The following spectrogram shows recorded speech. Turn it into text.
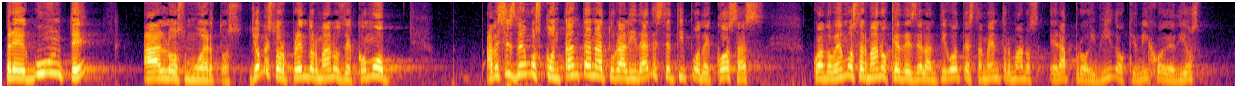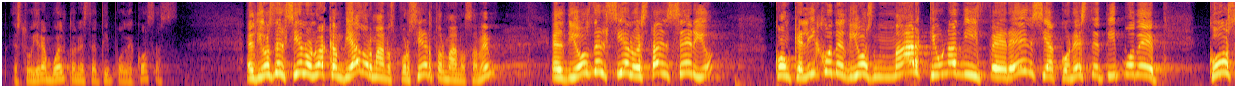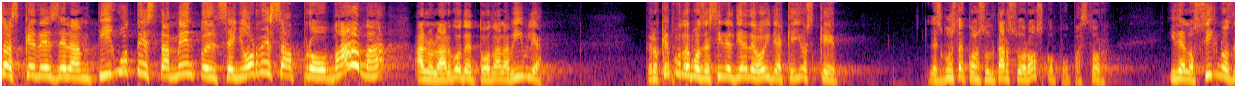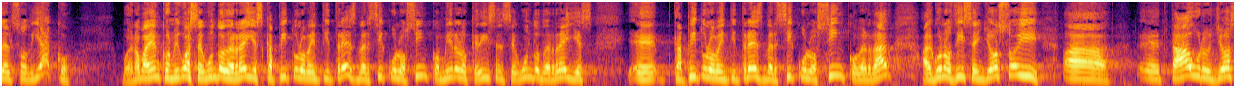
pregunte a los muertos. Yo me sorprendo, hermanos, de cómo a veces vemos con tanta naturalidad este tipo de cosas cuando vemos, hermanos, que desde el Antiguo Testamento, hermanos, era prohibido que un hijo de Dios estuviera envuelto en este tipo de cosas. El Dios del cielo no ha cambiado, hermanos, por cierto, hermanos, amén. El Dios del cielo está en serio con que el Hijo de Dios marque una diferencia con este tipo de cosas que desde el Antiguo Testamento el Señor desaprobaba a lo largo de toda la Biblia. Pero ¿qué podemos decir el día de hoy de aquellos que les gusta consultar su horóscopo, pastor? Y de los signos del zodiaco. Bueno, vayan conmigo a Segundo de Reyes, capítulo 23, versículo 5. Mire lo que dice en Segundo de Reyes, eh, capítulo 23, versículo 5, ¿verdad? Algunos dicen, yo soy uh, Taurus, yo,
